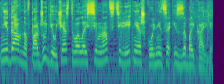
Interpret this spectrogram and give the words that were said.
Недавно в поджоге участвовала 17-летняя школьница из Забайкалья.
